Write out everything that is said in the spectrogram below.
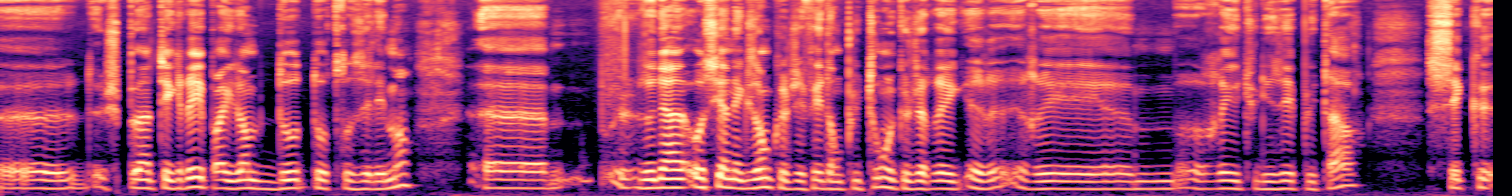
euh, je peux intégrer par exemple d'autres éléments. je donner aussi un exemple que j'ai fait dans Pluton et que j'ai réutilisé plus tard. C'est que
